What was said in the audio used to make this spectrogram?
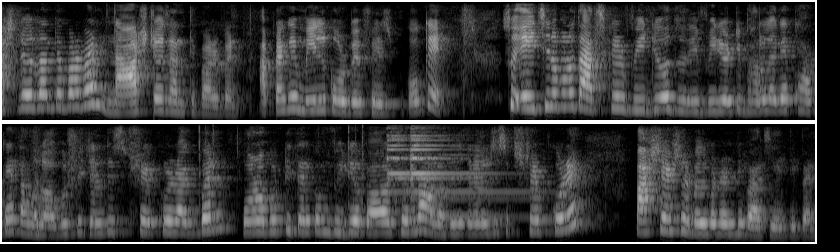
আসলেও জানতে পারবেন, না আসলেও জানতে পারবেন। আপনাকে মেল করবে ফেসবুক ওকে সো এই ছিল মূলত আজকের ভিডিও যদি ভিডিওটি ভালো লাগে থাকে, তাহলে অবশ্যই চ্যানেলটি সাবস্ক্রাইব করে রাখবেন। পরবর্তীতে এরকম ভিডিও পাওয়ার জন্য আমাদের চ্যানেলটি সাবস্ক্রাইব করে পাশে আসা বেল বাটনটি বাজিয়ে দিবেন।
